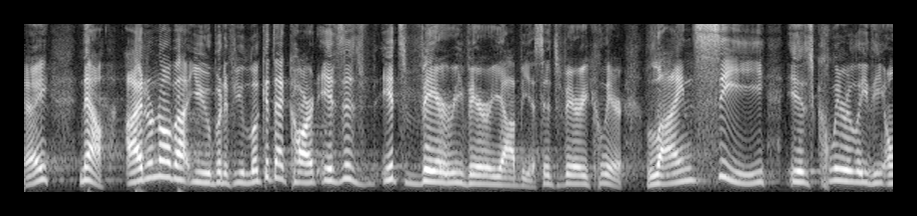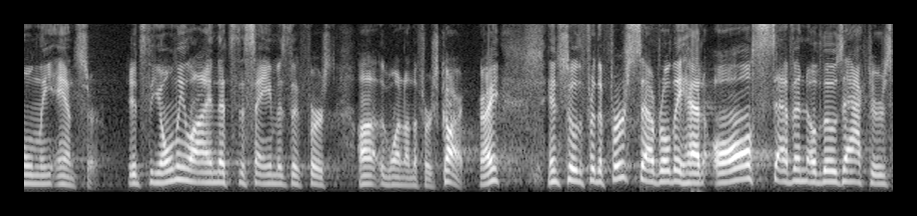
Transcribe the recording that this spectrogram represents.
Okay? Now, I don't know about you, but if you look at that card, it's, it's very, very obvious. It's very clear. Line C is clearly the only answer. It's the only line that's the same as the first uh, one on the first card, right? And so for the first several, they had all seven of those actors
